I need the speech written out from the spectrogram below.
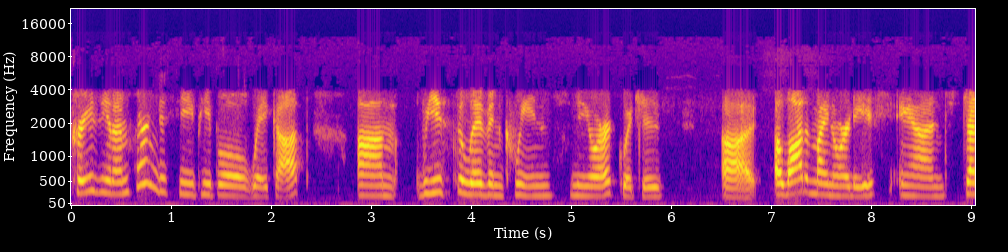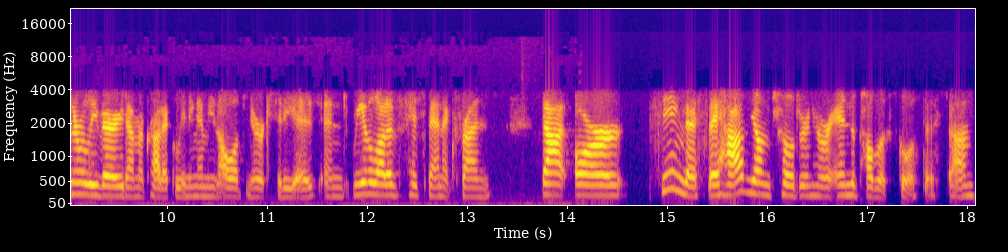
crazy, and I'm starting to see people wake up. Um, we used to live in Queens, New York, which is uh, a lot of minorities and generally very Democratic leaning. I mean, all of New York City is. And we have a lot of Hispanic friends that are seeing this. They have young children who are in the public school system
